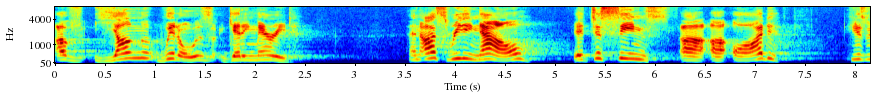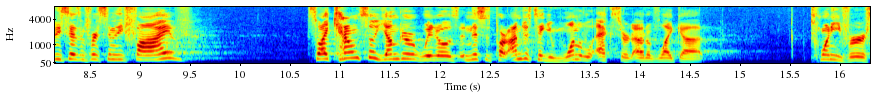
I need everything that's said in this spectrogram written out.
of young widows getting married. And us reading now, it just seems uh, uh, odd. Here's what he says in 1 Timothy 5. So I counsel younger widows, and this is part, I'm just taking one little excerpt out of like a 20 verse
